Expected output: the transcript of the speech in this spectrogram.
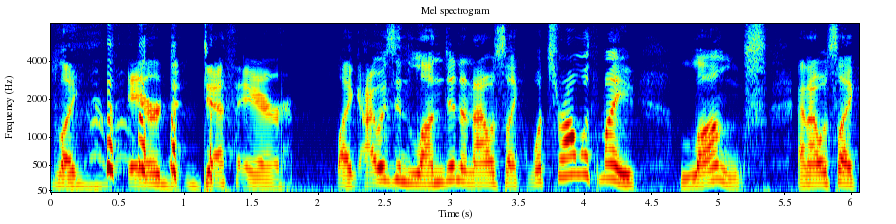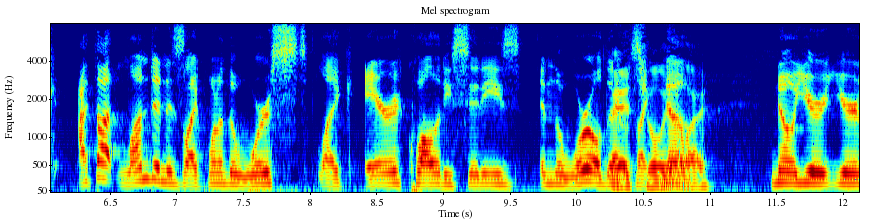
like air, death air. Like I was in London and I was like, "What's wrong with my lungs?" And I was like, "I thought London is like one of the worst like air quality cities in the world." And Hey, it was it's like, "No, LA. no, your your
